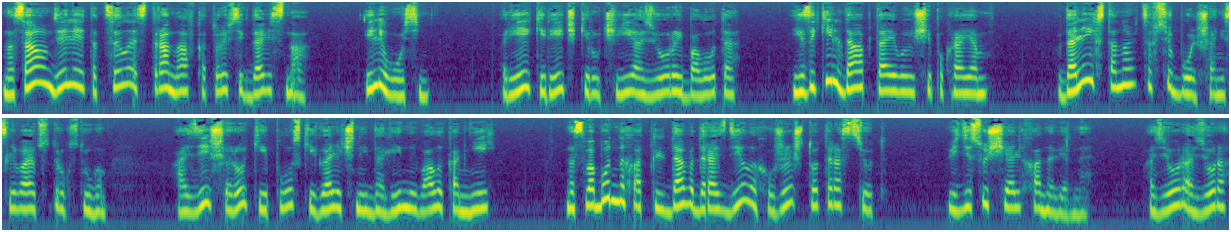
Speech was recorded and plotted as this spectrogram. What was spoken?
На самом деле это целая страна, в которой всегда весна или осень. Реки, речки, ручьи, озера и болота, языки льда, обтаивающие по краям. Вдали их становится все больше, они сливаются друг с другом — а здесь широкие плоские галечные долины, валы камней. На свободных от льда водоразделах уже что-то растет. Вездесущая ольха, наверное. Озера, озера.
